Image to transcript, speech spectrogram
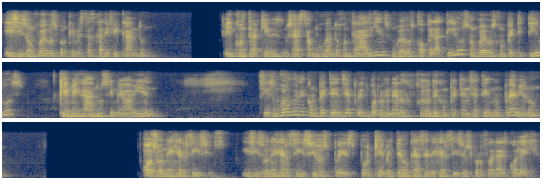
Y si son juegos, ¿por qué me estás calificando? ¿Y contra quiénes? O sea, ¿estamos jugando contra alguien? ¿Son juegos cooperativos? ¿Son juegos competitivos? ¿Qué me gano si me va bien? Si es un juego de competencia, pues por lo general los juegos de competencia tienen un premio, ¿no? O son ejercicios. Y si son ejercicios, pues ¿por qué me tengo que hacer ejercicios por fuera del colegio?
